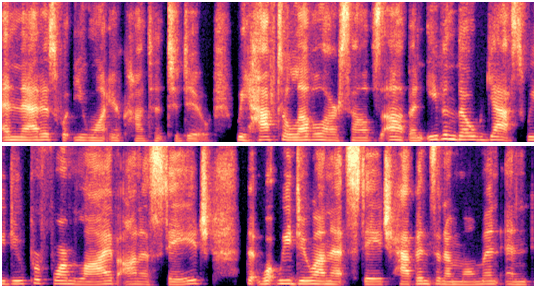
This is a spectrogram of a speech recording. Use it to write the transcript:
And that is what you want your content to do. We have to level ourselves up. And even though, yes, we do perform live on a stage, that what we do on that stage happens in a moment and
